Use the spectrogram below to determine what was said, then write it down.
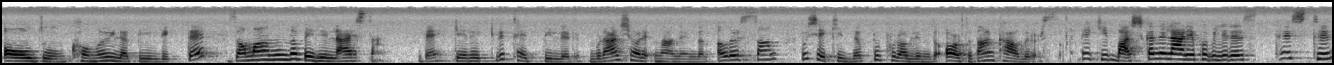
olduğun konuyla birlikte zamanında belirlersen ve gerekli tedbirleri branş öğretmenlerinden alırsan bu şekilde bu problemi de ortadan kaldırırsın. Peki başka neler yapabiliriz? Testi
